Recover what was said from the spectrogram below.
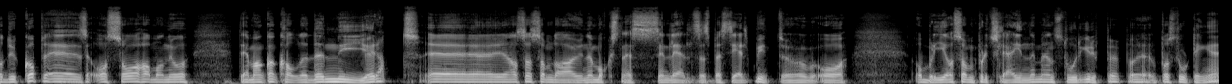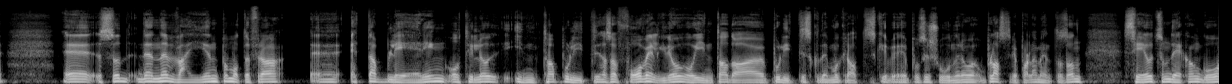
å, dukke opp. Eh, og så har man jo det man kan kalle det nye ratt, eh, altså som da under Moxnes sin ledelse spesielt begynte å, å å bli, og som plutselig er inne med en stor gruppe på, på Stortinget. Eh, så denne veien på en måte fra eh, etablering og til å innta politisk, altså få velgere og innta da politiske og demokratiske posisjoner og plasser i parlamentet og sånn, ser ut som det kan gå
